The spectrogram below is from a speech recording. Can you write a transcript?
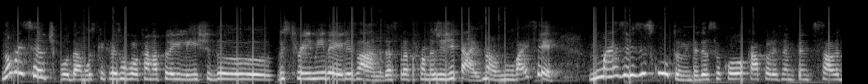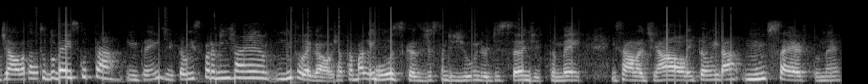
Não vai ser o tipo da música que eles vão colocar na playlist do, do streaming deles lá, né? das plataformas digitais. Não, não vai ser. Mas eles escutam, entendeu? Se eu colocar, por exemplo, dentro de sala de aula, tá tudo bem escutar, entende? Então isso para mim já é muito legal. Já trabalhei músicas de Sandy Júnior, de Sandy também, em sala de aula, então dá muito certo, né?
